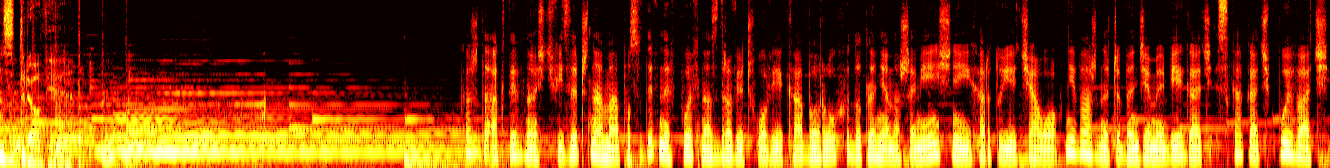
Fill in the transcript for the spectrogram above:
Na zdrowie. Każda aktywność fizyczna ma pozytywny wpływ na zdrowie człowieka, bo ruch dotlenia nasze mięśnie i hartuje ciało. Nieważne, czy będziemy biegać, skakać, pływać,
